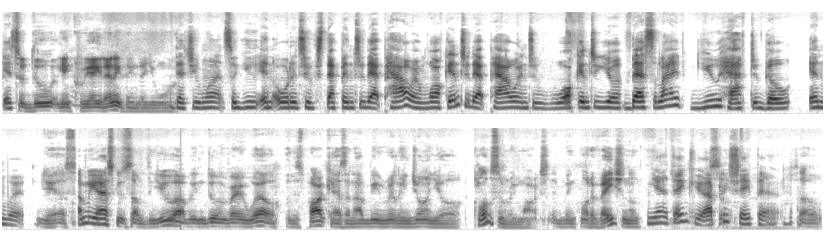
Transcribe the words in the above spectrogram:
it's, to do and create anything that you want. That you want. So you, in order to step into that power and walk into that power and to walk into your best life, you have to go inward. Yes. Let me ask you something. You have been doing very well with this podcast, and I've been really enjoying your closing remarks. It's been motivational. Yeah, thank you. I so, appreciate that. So,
